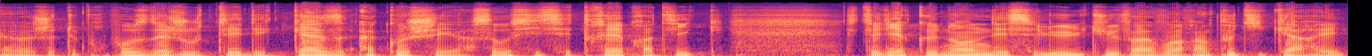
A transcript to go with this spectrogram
euh, je te propose d'ajouter des cases à cocher. Alors ça aussi c'est très pratique. C'est-à-dire que dans des cellules, tu vas avoir un petit carré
